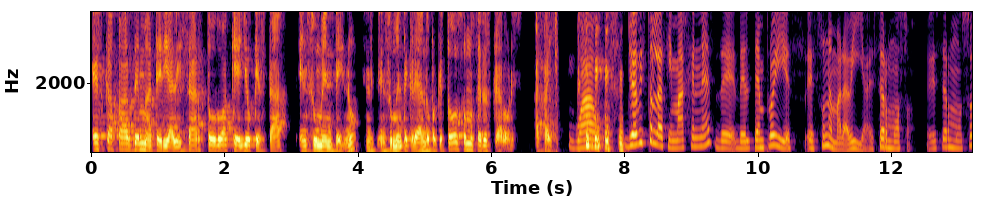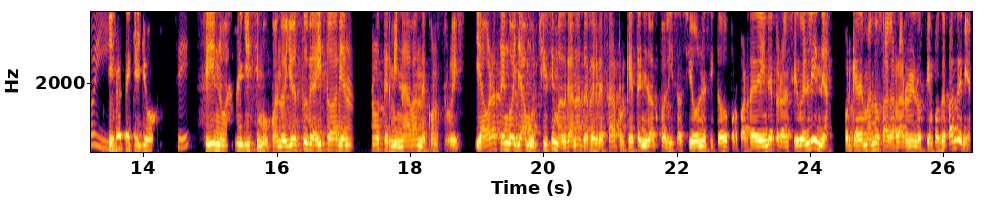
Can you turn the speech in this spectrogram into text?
es capaz de materializar todo aquello que está en su mente, ¿no? En, su mente creando, porque todos somos seres creadores. Hasta ahí. Wow. Yo he visto las imágenes del templo y es, es una maravilla, es hermoso, es hermoso y... Fíjate que yo... Sí. Sí, no, es bellísimo. Cuando yo estuve ahí todavía no terminaban de construir. Y ahora tengo ya muchísimas ganas de regresar porque he tenido actualizaciones y todo por parte de India, pero han sido en línea, porque además nos agarraron en los tiempos de pandemia.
